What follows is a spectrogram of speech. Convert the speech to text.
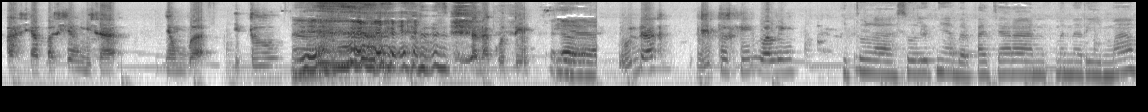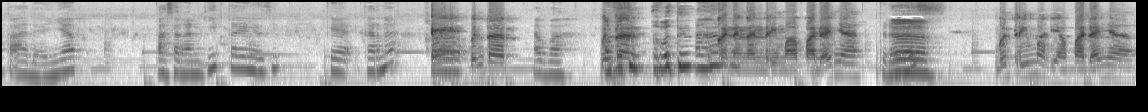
Ah siapa sih yang bisa nyoba itu? Tanda kutip. iya Udah gitu sih paling. itulah sulitnya berpacaran menerima apa adanya pasangan kita ya nggak sih kayak karena eh bentar apa bentar apa tuh bukan yang nggak nerima apa adanya terus gue terima dia apa adanya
